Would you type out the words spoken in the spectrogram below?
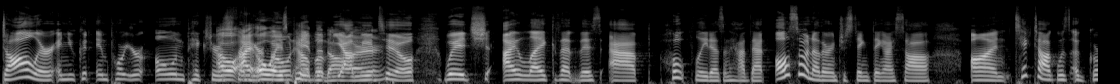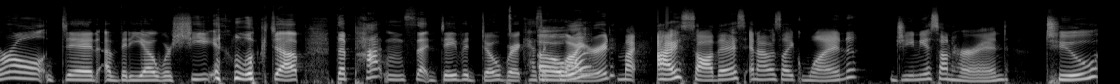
dollar and you could import your own pictures. Oh, from I always paid the album. Yeah, me too. Which I like that this app hopefully doesn't have that. Also, another interesting thing I saw on TikTok was a girl did a video where she looked up the patents that David Dobrik has oh, acquired. Oh My, I saw this and I was like, one, genius on her end. Two,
